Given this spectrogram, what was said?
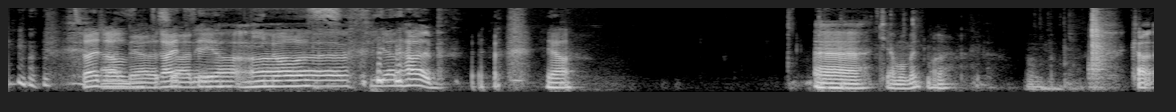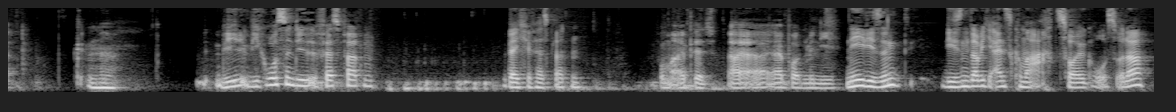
2013 ja, minus äh, viereinhalb. ja. Äh, tja, Moment mal. Ne. wie, wie groß sind die Festplatten? Welche Festplatten? Vom iPad, äh, iPod Mini. Nee, die sind, die sind glaube ich 1,8 Zoll groß, oder?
